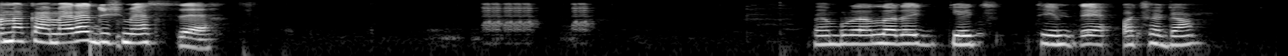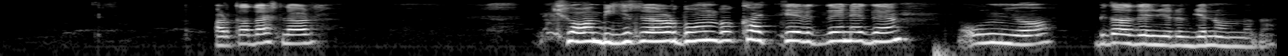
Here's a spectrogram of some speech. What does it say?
Ama kamera düşmezse. Ben buralara geçtiğimde açacağım. Arkadaşlar şu an bilgisayar dondu. Kaç kere denedim. Olmuyor. Bir daha deniyorum gene onunla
